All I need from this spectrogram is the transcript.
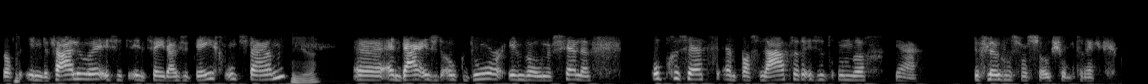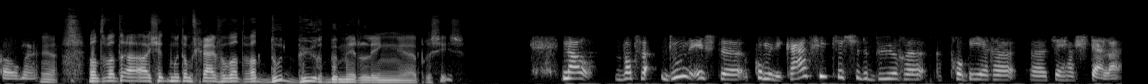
Dat in de Valuwe is het in 2009 ontstaan. Ja. Uh, en daar is het ook door inwoners zelf opgezet. En pas later is het onder ja, de vleugels van Socium terechtgekomen. Ja. Want wat, als je het moet omschrijven, wat, wat doet buurtbemiddeling uh, precies? Nou, wat we doen is de communicatie tussen de buren proberen uh, te herstellen.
